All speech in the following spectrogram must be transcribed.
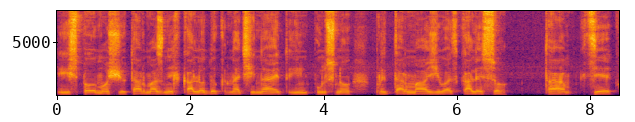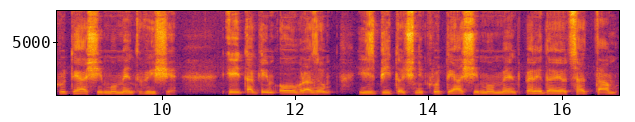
и с помощью тормозных колодок начинает импульсно притормаживать колесо там, где крутящий момент выше. И таким образом избыточный крутящий момент передается там,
